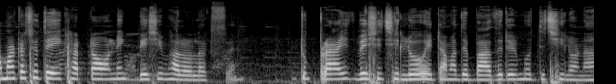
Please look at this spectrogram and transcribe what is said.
আমার কাছে তো এই খাটটা অনেক বেশি ভালো লাগছে। একটু প্রাইস বেশি ছিল এটা আমাদের বাজেটের মধ্যে ছিল না।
